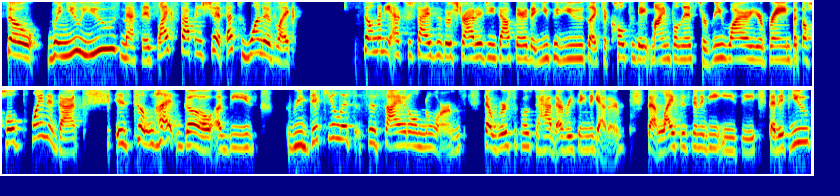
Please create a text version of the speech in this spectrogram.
So when you use methods like stop and shift, that's one of like so many exercises or strategies out there that you could use like to cultivate mindfulness to rewire your brain but the whole point of that is to let go of these ridiculous societal norms that we're supposed to have everything together, that life is going to be easy, that if you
